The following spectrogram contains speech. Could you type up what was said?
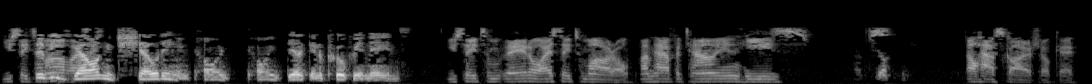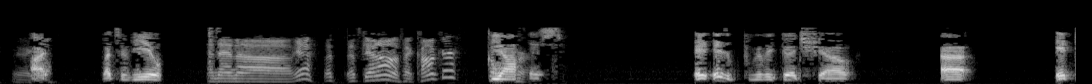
You say To be tomorrow. Yelling say, and shouting and calling calling Dick inappropriate names. you say tomato. I say tomorrow. I'm half Italian. He's oh half Scottish. Okay. All right. Let's review And then uh yeah, let, let's get on with it. Conker. Go The. Office. It is a really good show. Uh, it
